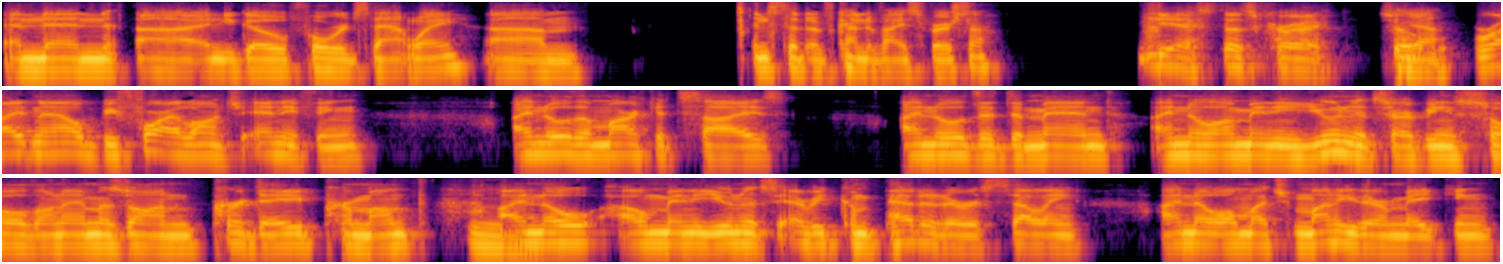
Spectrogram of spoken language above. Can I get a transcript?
and then uh, and you go forwards that way um, instead of kind of vice versa yes that's correct so yeah. right now before i launch anything i know the market size i know the demand i know how many units are being sold on amazon per day per month mm. i know how many units every competitor is selling i know how much money they're making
